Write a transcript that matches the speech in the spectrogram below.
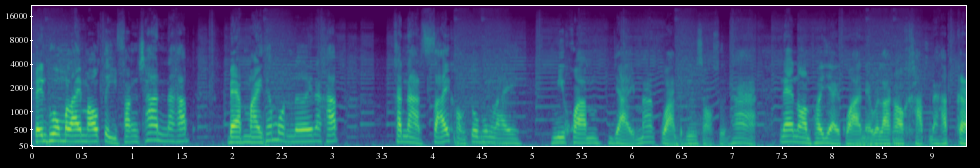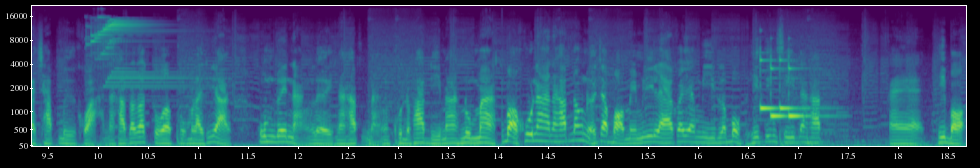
เป็นพวงมาลัยมัลติฟังก์ชันนะครับ แบบใหม่ทั้งหมดเลยนะครับ ขนาดไซส์ของตัวพวงมาลัยมีความใหญ่มากกว่า W205 แน่นอนพอใหญ่กว่าเนี่ยเวลาเราขับนะครับกระชับมือกว่านะครับแล้วก็ตัวพวงมาลัยทุกอย่าง หุ้มด้วยหนังเลยนะครับ หนังคุณภาพดีมากนุ่มมากเบอกคู่หน้านะครับ นอกเหนือจากเบาะเมมโมรี่แล้วก็ยังมีระบบ heating seat นะครับแต่ที่เบาะ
